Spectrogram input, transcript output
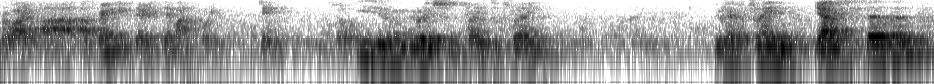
provide a, a train if there is demand for it. Okay? So easier migration, train to train. You have train yeah. C7,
